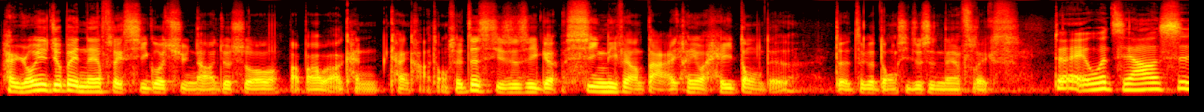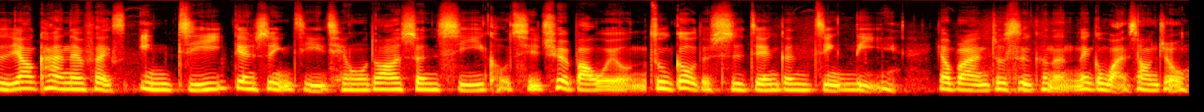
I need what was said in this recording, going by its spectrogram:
很容易就被 Netflix 吸过去，然后就说爸爸我要看看卡通，所以这其实是一个吸引力非常大、很有黑洞的的这个东西，就是 Netflix。对，我只要是要看 Netflix 影集、电视影集以前，我都要深吸一口气，确保我有足够的时间跟精力，要不然就是可能那个晚上就。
